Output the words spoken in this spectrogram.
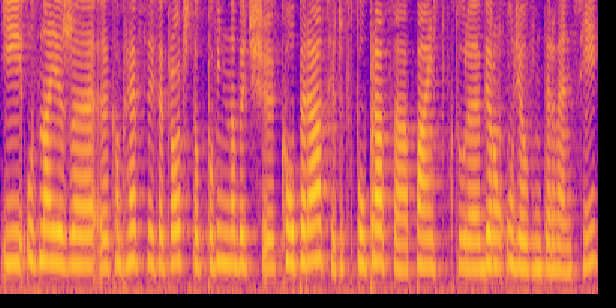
i uznaje, że e, comprehensive approach to powinna być e, kooperacja czy współpraca państw, które biorą udział w interwencji,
